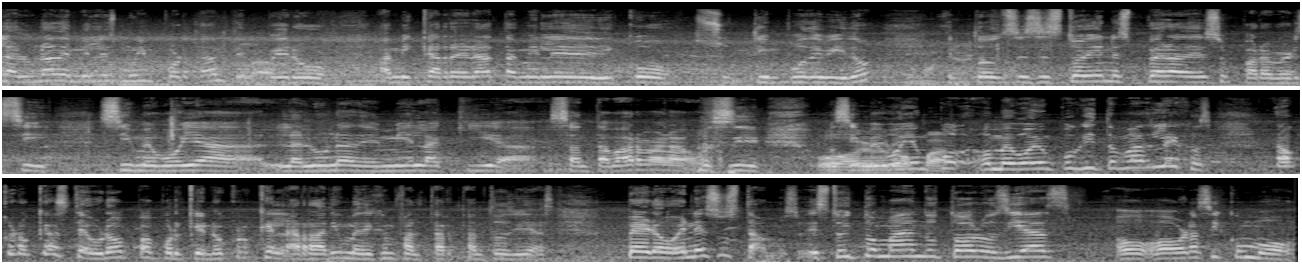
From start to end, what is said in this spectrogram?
la luna de miel es muy importante, pero a mi carrera también le dedico su tiempo debido. Entonces estoy en espera de eso para ver si, si me voy a la luna de miel aquí a Santa Bárbara o si, o, si me, voy un o me voy un poquito más lejos. No creo que hasta Europa porque no creo que la radio me dejen faltar tantos días. Pero en eso estamos. Estoy tomando todos los días, ahora sí como,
